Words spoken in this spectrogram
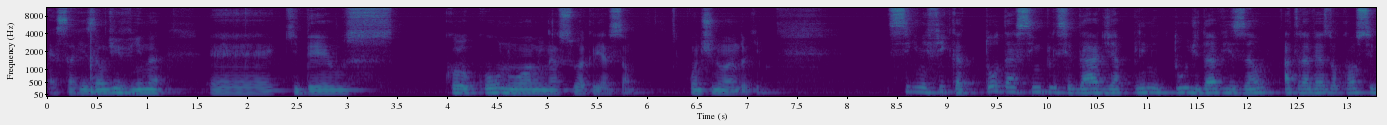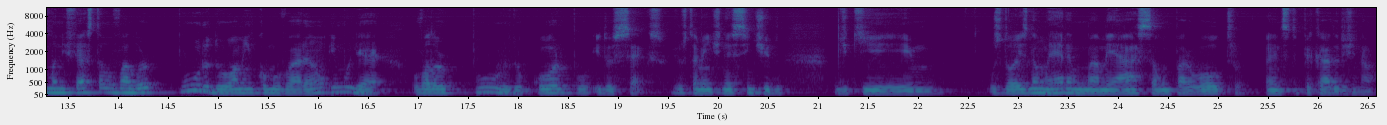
essa visão divina é, que Deus colocou no homem na sua criação. Continuando aqui. Significa toda a simplicidade e a plenitude da visão através do qual se manifesta o valor puro do homem como varão e mulher, o valor puro do corpo e do sexo. Justamente nesse sentido de que os dois não eram uma ameaça um para o outro antes do pecado original.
